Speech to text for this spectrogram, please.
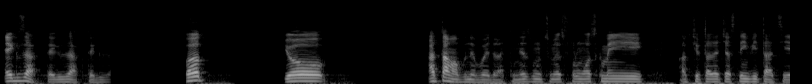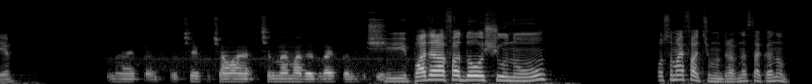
Exact, exact, exact. Bă, eu atât am avut nevoie de la tine, îți mulțumesc frumos că mi-ai acceptat această invitație. N-ai pentru ce cu cea mai, cel mai mare drag pentru tine. Și poate la FA 21 o să mai facem un draft din asta, că nu.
